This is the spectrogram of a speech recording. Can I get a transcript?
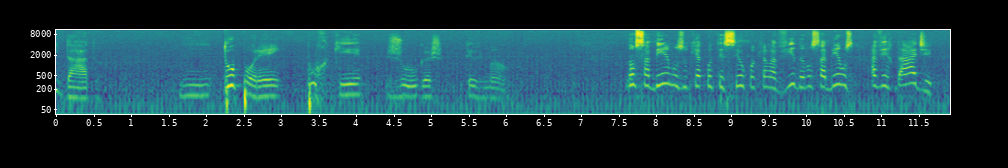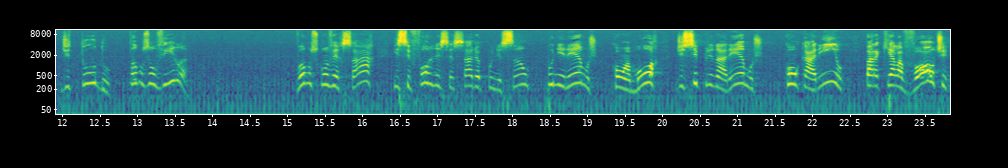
Cuidado. Tu, porém, por que julgas teu irmão? Não sabemos o que aconteceu com aquela vida, não sabemos a verdade de tudo. Vamos ouvi-la. Vamos conversar e, se for necessário a punição, puniremos com amor, disciplinaremos com carinho, para que ela volte,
